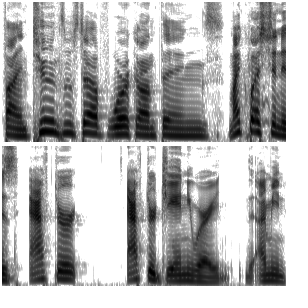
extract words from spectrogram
fine tune some stuff, work on things. my question is after after January, I mean,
